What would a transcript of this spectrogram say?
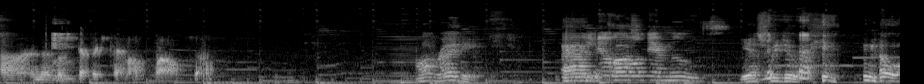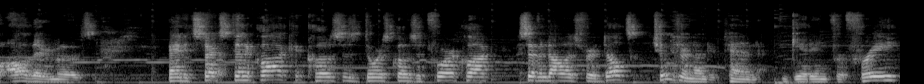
uh, and then the Skeptics out as well. So, Alrighty. And we know cost- all their moves. Yes, we do. we know all their moves. And it starts 10 o'clock, it closes, doors close at 4 o'clock. $7 for adults. Children under 10 get in for free.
